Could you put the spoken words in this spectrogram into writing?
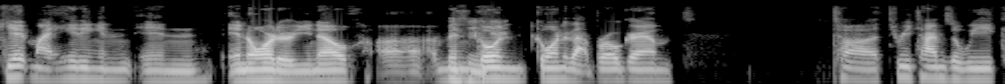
get my hitting in in in order. You know, uh, I've been mm-hmm. going going to that program to, uh, three times a week,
